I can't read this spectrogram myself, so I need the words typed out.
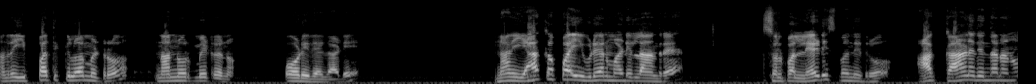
ಅಂದರೆ ಇಪ್ಪತ್ತು ಕಿಲೋಮೀಟ್ರು ನಾನ್ನೂರು ಮೀಟ್ರೇನು ಓಡಿದೆ ಗಾಡಿ. ನಾನು ಯಾಕಪ್ಪ ಈ ವಿಡಿಯೋನ ಮಾಡಿಲ್ಲ ಅಂದರೆ ಸ್ವಲ್ಪ ಲೇಡೀಸ್ ಬಂದಿದ್ರು. ಆ ಕಾರಣದಿಂದ ನಾನು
